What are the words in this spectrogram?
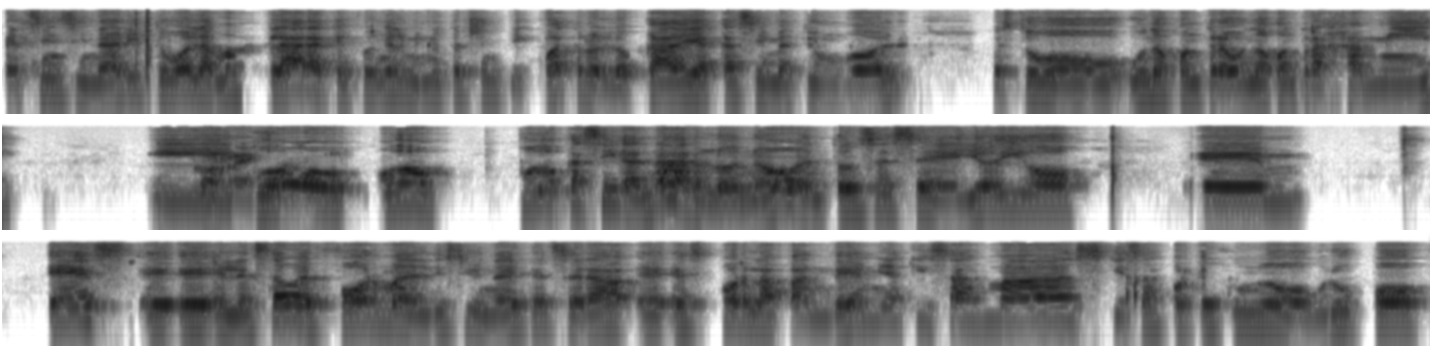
el Cincinnati tuvo la más clara, que fue en el minuto 84. Locadia casi metió un gol. Estuvo uno contra uno contra Hamid y pudo, pudo, pudo, casi ganarlo, ¿no? Entonces eh, yo digo, em, es eh, eh, el estado de forma del DC United será es por la pandemia quizás más, quizás porque es un nuevo grupo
